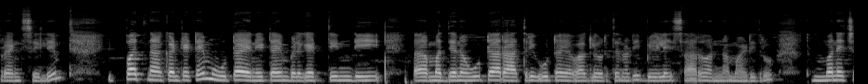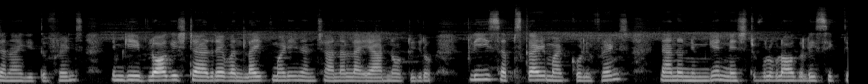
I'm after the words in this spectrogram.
ಫ್ರೆಂಡ್ಸ್ ಇಲ್ಲಿ. ಇಪ್ಪತ್ನಾಲ್ಕು ಗಂಟೆ ಟೈಮ್ ಎನಿ ಟೈಮ್ ಬೆಳಗ್ಗೆ ತಿಂಡಿ ಮಧ್ಯಾಹ್ನ ಊಟ, ರಾತ್ರಿ ಊಟ ಯಾವಾಗಲೂ ಇರುತ್ತೆ ನೋಡಿ. ಬೇಳೆ, ಸಾರು, ಅನ್ನ ಮಾಡಿದರು. ತುಂಬಾ ಚೆನ್ನಾಗಿತ್ತು ಫ್ರೆಂಡ್ಸ್ ನಿಮಗೆ ಈ ವ್ಲಾಗ್ ಇಷ್ಟ ಆದರೆ ಒಂದು ಲೈಕ್ ಮಾಡಿ ನನ್ನ ಚಾನಲ್ನ ಯಾರು ನೋಡ್ತಿದ್ರು ಪ್ಲೀಸ್ ಸಬ್ಸ್ಕ್ರೈಬ್ ಮಾಡ್ಕೊಳ್ಳಿ ಫ್ರೆಂಡ್ಸ್ ನಾನು ನಿಮಗೆ ನೆಕ್ಸ್ಟ್ ವ್ಲಾಗಲ್ಲಿ ಸಿಗ್ತೀನಿ.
